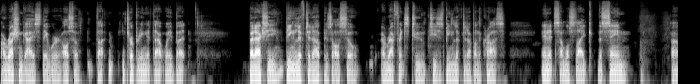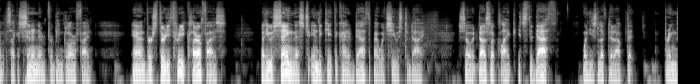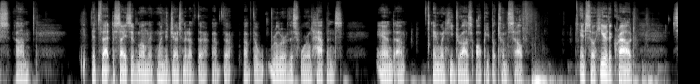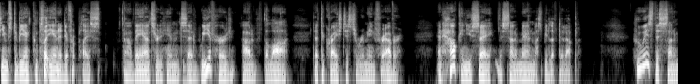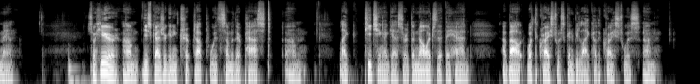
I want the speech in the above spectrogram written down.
our Russian guys, they were also thought, interpreting it that way. But, but actually, being lifted up is also a reference to Jesus being lifted up on the cross. And it's almost like the same, um, it's like a synonym for being glorified. And verse 33 clarifies, but he was saying this to indicate the kind of death by which he was to die. So it does look like it's the death when he's lifted up that brings um, it's that decisive moment when the judgment of the of the of the ruler of this world happens, and um, and when he draws all people to himself. And so here the crowd seems to be in, completely in a different place. Uh, they answered him and said, "We have heard out of the law that the Christ is to remain forever, and how can you say the Son of Man must be lifted up? Who is this Son of Man?" So here, um, these guys are getting tripped up with some of their past, um, like teaching, I guess, or the knowledge that they had about what the Christ was going to be like, how the Christ was um,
